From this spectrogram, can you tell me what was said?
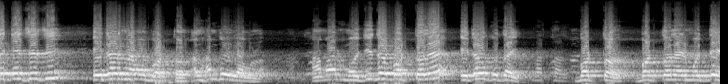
থেকে এসেছি, এটার নামও বটতল, আলহামদুলিল্লাহ বললাম। আমার মসজিদও বটতলে এটাও কোথায়? বটতল। বটতলের মধ্যে।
